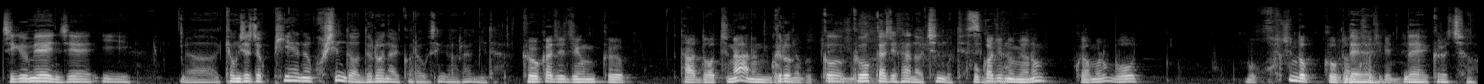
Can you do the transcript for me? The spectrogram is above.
지금의 이제 이 어, 경제적 피해는 훨씬 더 늘어날 거라고 생각을 합니다. 그것까지 지금 그 다 넣지는 않은 거군요. 그, 그, 그것까지 다 넣지는 못했습니다. 그것까지 넣으면은 그야말로 뭐, 뭐 훨씬 더 그거보다 네, 커지겠네요. 네, 그렇죠.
